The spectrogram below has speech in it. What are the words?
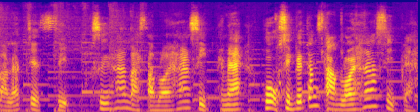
บาทละ 70 ซื้อ 5 บาท 350 ใช่ไหม60 ได้ตั้ง 350เนี่ย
